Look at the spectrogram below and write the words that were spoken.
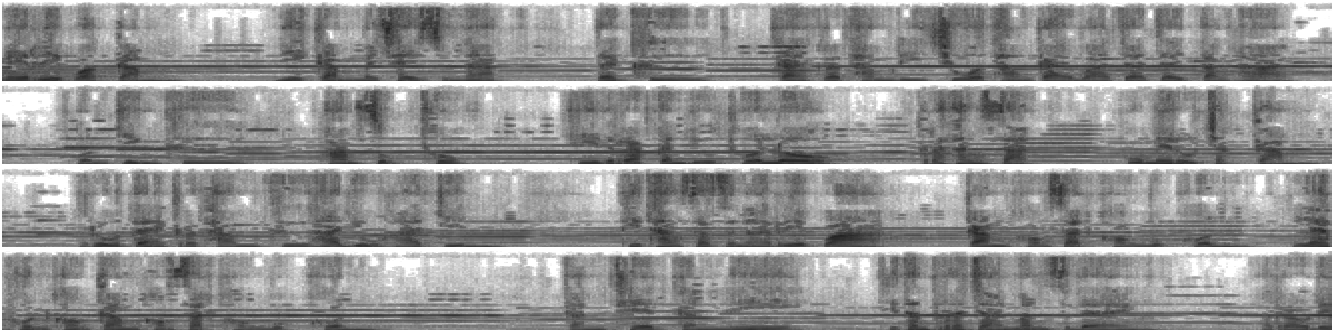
ไม่เรียกว่ากรรม นี้กรรมไม่ใช่สุนัข แต่คือการกระทำดีชั่วทางกายวาจาใจต่างหาก ผลจริงคือความสุขทุกข์ที่ได้รับกันอยู่ทั่วโลก กระทั่งสัตว์ ผู้ไม่รู้จักกรรม รู้แต่กระทำคือหาอยู่หากิน ที่ทางศาสนาเรียกว่า กรรมของสัตว์ของบุคคล และผลของกรรมของสัตว์ของบุคคล กันเทศกันนี้ ที่ท่านพระอาจารย์มั่นแสดง เราได้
